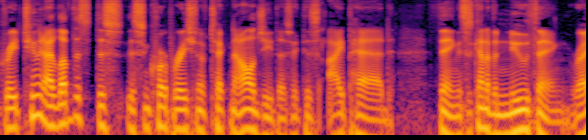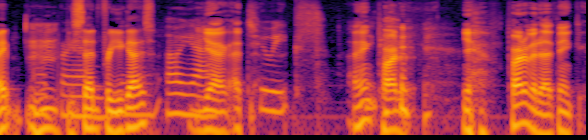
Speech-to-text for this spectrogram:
great tune. I love this this this incorporation of technology. This like this iPad thing. This is kind of a new thing, right? Mm-hmm. You said for you guys? Oh yeah. Yeah, I- Two weeks. I think part of yeah, part of it. I think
